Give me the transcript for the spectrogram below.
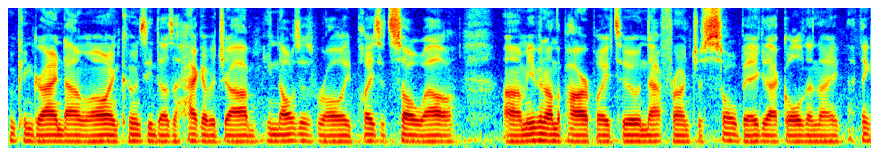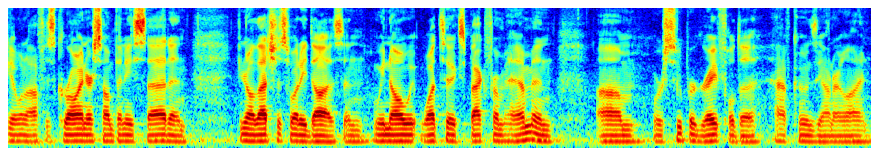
who can grind down low, and Kunze does a heck of a job. He knows his role. He plays it so well. Um, even on the power play too, and that front just so big. That golden, I, I think it went off his groin or something. He said, and you know that's just what he does, and we know what to expect from him, and um, we're super grateful to have Kunze on our line.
